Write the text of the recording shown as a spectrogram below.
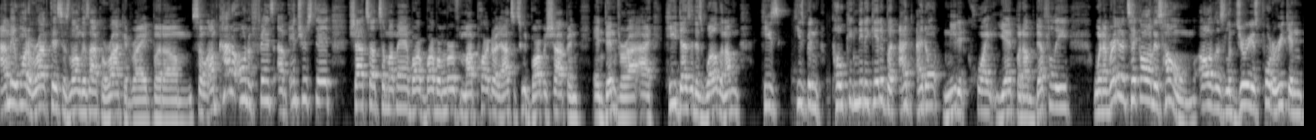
I may want to rock this as long as I can rock it, right? But um, so I'm kind of on the fence. I'm interested. Shouts out to my man Bar- Barbara Murph, my partner at Altitude Barbershop in in Denver. I, I he does it as well, and I'm he's he's been poking me to get it, but I I don't need it quite yet. But I'm definitely when I'm ready to take all this home, all this luxurious Puerto Rican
